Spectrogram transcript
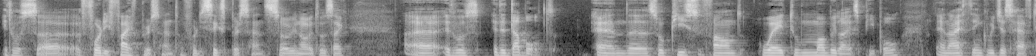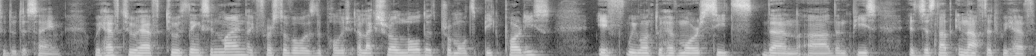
it was 45% uh, or 46%. So you know it was like uh, it was it doubled. And uh, so PiS found way to mobilize people and i think we just have to do the same. We have to have two things in mind. Like first of all is the polish electoral law that promotes big parties. If we want to have more seats than uh, than PiS it's just not enough that we have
